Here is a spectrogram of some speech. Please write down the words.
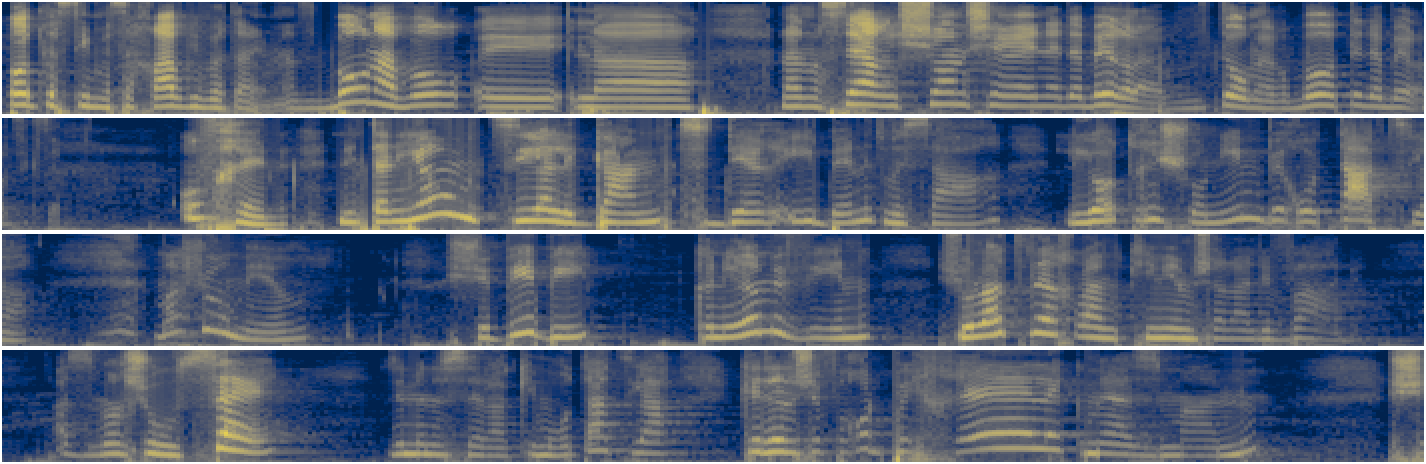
פודקאסטים בסחלב גבעתיים. אז בואו נעבור אה, לנושא הראשון שנדבר עליו. תומר, בוא תדבר על זה קצת. ובכן, נתניהו מציע לגנץ, דרעי, בנט וסער להיות ראשונים ברוטציה. מה שאומר שביבי כנראה מבין שהוא לא הצליח להקים ממשלה לבד. אז מה שהוא עושה, זה מנסה להקים רוטציה, כדי שלפחות בחלק מהזמן ש...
